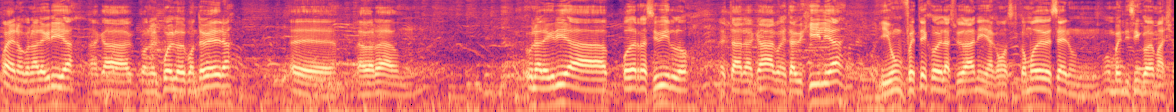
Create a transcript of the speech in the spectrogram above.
Bueno, con alegría, acá con el pueblo de Pontevedra. Eh, la verdad, una alegría poder recibirlo, estar acá con esta vigilia y un festejo de la ciudadanía, como, como debe ser un, un 25 de mayo,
